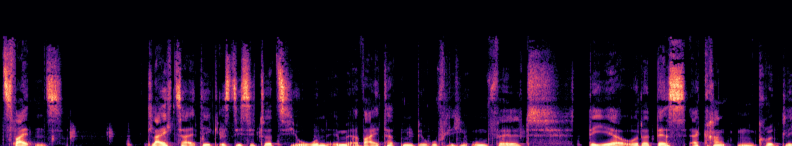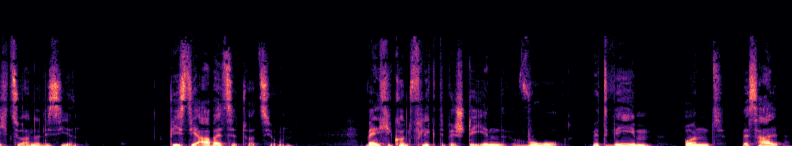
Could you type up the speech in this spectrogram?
Zweitens. Gleichzeitig ist die Situation im erweiterten beruflichen Umfeld der oder des Erkrankten gründlich zu analysieren. Wie ist die Arbeitssituation? welche Konflikte bestehen, wo, mit wem und weshalb.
